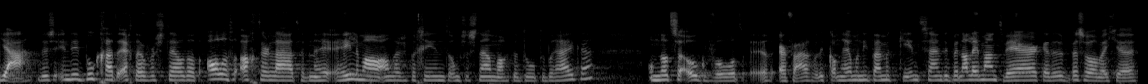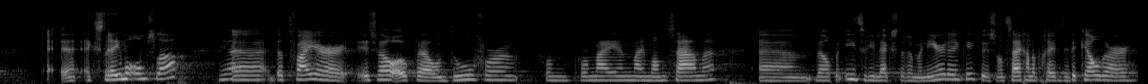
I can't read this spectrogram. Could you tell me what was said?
ja, dus in dit boek gaat het echt over stel dat alles achterlaat en he- helemaal anders begint om zo snel mogelijk het doel te bereiken. Omdat ze ook bijvoorbeeld eh, ervaren, ik kan helemaal niet bij mijn kind zijn, want ik ben alleen maar aan het werken. Dat is best wel een beetje eh, extreme omslag. Eh, dat FIRE is wel ook wel een doel voor, voor, voor mij en mijn man samen. Eh, wel op een iets relaxedere manier, denk ik. Dus, want zij gaan op een gegeven moment in de kelder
